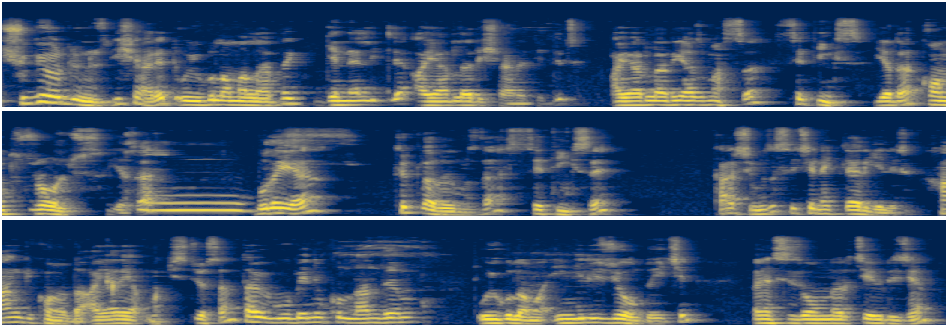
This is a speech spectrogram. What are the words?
şu gördüğünüz işaret uygulamalarda genellikle ayarlar işaretidir. Ayarlar yazmazsa settings ya da controls yazar. Buraya tıkladığımızda settings'e karşımıza seçenekler gelir. Hangi konuda ayar yapmak istiyorsan tabii bu benim kullandığım uygulama İngilizce olduğu için ben size onları çevireceğim.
